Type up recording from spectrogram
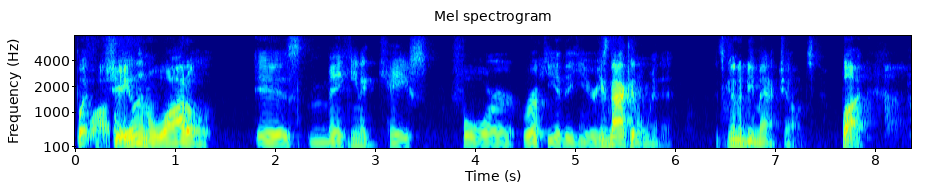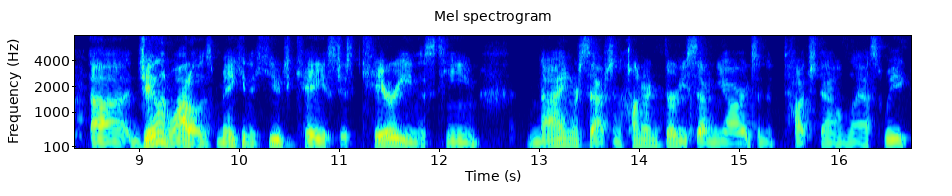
but Jaylen Waddle is making a case for rookie of the year. He's not going to win it. It's going to be Mac Jones. But uh, Jaylen Waddle is making a huge case, just carrying this team. Nine receptions, 137 yards, and a touchdown last week.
